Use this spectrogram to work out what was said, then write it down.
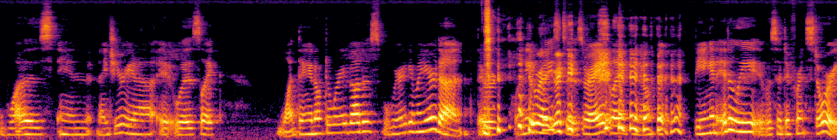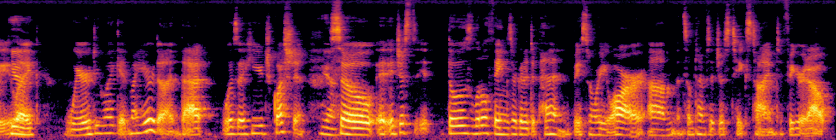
was in Nigeria, it was like one thing I don't have to worry about is where to get my hair done. There were plenty of Right, right. places, right? Like, you know, but being in Italy, it was a different story. Yeah. Like, where do I get my hair done? That was a huge question. Yeah. So it, it just, it, those little things are going to depend based on where you are. Um, and sometimes it just takes time to figure it out.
